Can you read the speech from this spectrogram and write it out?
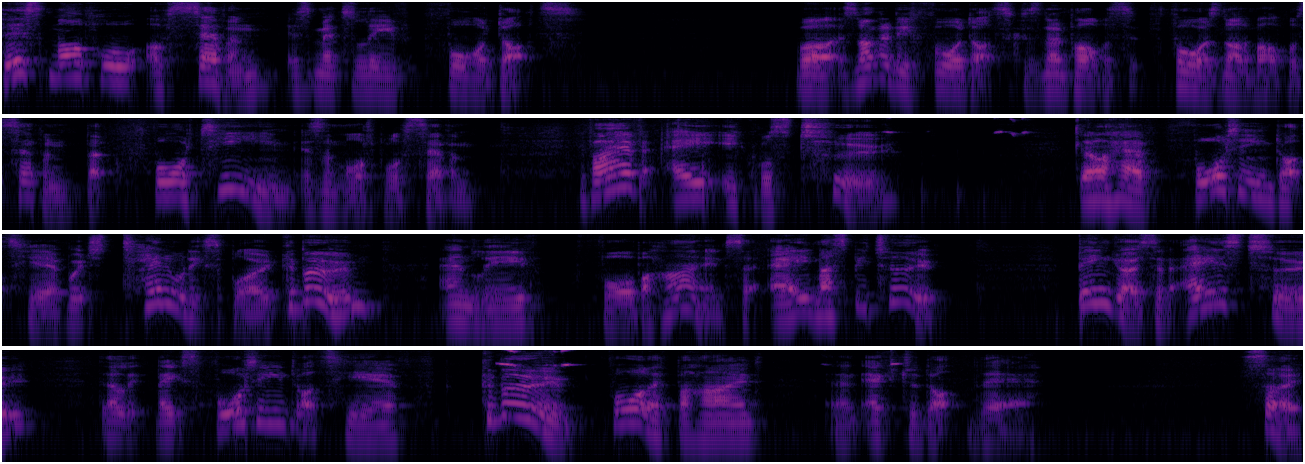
This multiple of 7 is meant to leave 4 dots. Well, it's not going to be 4 dots because no multiple 4 is not a multiple of 7, but 14 is a multiple of 7. If I have a equals 2, then I'll have 14 dots here, which 10 would explode, kaboom, and leave 4 behind. So A must be 2. Bingo. So if A is 2, that makes 14 dots here, Kaboom! Four left behind and an extra dot there. So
